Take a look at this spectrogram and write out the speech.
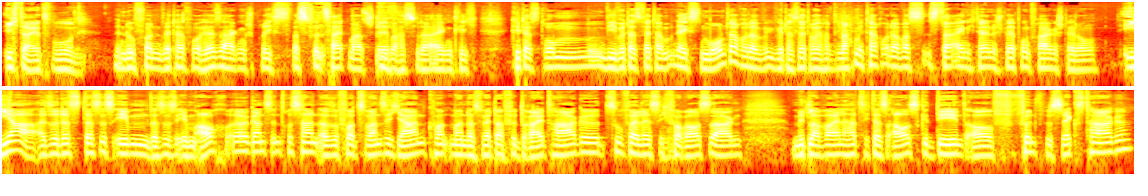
ich da jetzt wohne. Wenn du von Wettervorhersagen sprichst, was für Zeitmaßstäbe hast du da eigentlich? Geht das drum, wie wird das Wetter nächsten Montag oder wie wird das Wetter heute Nachmittag oder was ist da eigentlich deine Schwerpunktfragestellung? Ja, also das, das ist eben, das ist eben auch äh, ganz interessant. Also vor 20 Jahren konnte man das Wetter für drei Tage zuverlässig voraussagen. Mittlerweile hat sich das ausgedehnt auf fünf bis sechs Tage,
